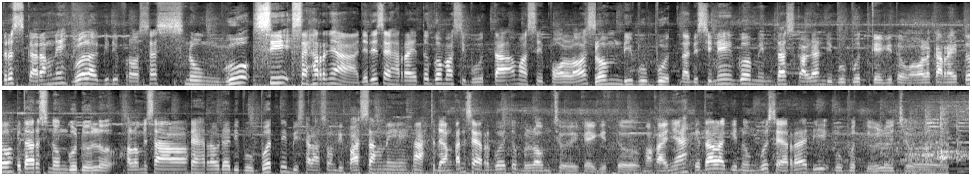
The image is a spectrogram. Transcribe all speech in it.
terus sekarang nih gue lagi di proses nunggu si sehernya. Jadi sehernya itu gue masih buta, masih polos, belum dibubut. Nah di sini gue minta sekalian dibubut kayak gitu. Oleh karena itu kita harus nunggu dulu. Kalau misal sehernya udah dibubut nih bisa langsung dipasang nih. Nah sedangkan seher gue itu belum cuy kayak gitu. Makanya kita lagi nunggu sehernya dibubut dulu cuy.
